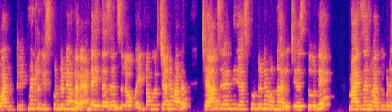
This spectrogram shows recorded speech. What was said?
వాళ్ళు ట్రీట్మెంట్లు తీసుకుంటూనే ఉన్నారు. అంటే ఇన్ ద సెన్స్లో ఇంట్లో కూర్చొని వాళ్ళు చేయాల్సినవన్నీ చేసుకుంటూనే ఉన్నారు. చేస్తూనే మ్యాగజైన్ వర్క్ కూడా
